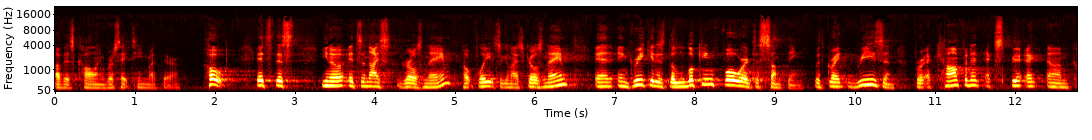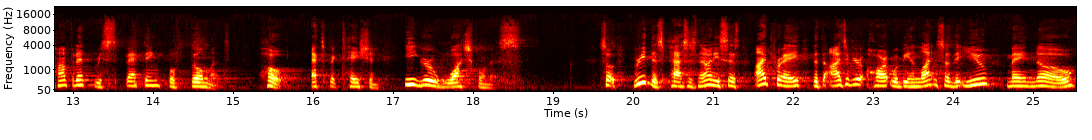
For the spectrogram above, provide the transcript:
of his calling, verse 18 right there. Hope. It's this, you know, it's a nice girl's name. Hopefully, it's a nice girl's name. And in Greek, it is the looking forward to something with great reason for a confident, um, confident respecting fulfillment. Hope, expectation, eager watchfulness. So read this passage now, and he says, I pray that the eyes of your heart would be enlightened so that you may know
